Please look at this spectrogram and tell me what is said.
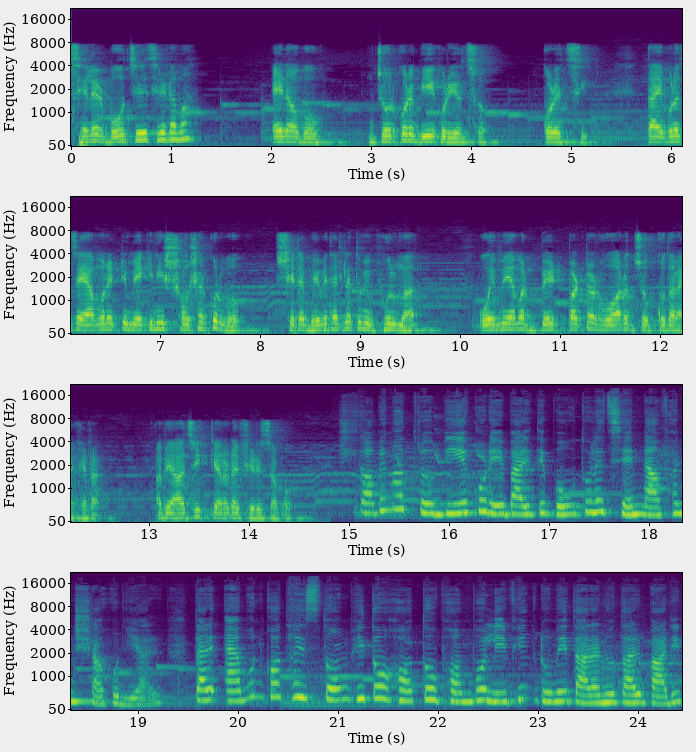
ছেলের বউ চেয়েছিলে না মা? এ নাও বউ, জোর করে বিয়ে করিয়েছ, করেছি। তাই বলে যে এমন একটি মেয়েকে নিয়ে সংসার করব, সেটা ভেবে থাকলে তুমি ভুল মা। ওই মেয়ে আমার বেড পার্টনার হওয়ার যোগ্যতা রাখে না। আমি আজই ক্যানাডায় ফিরে যাব। সবেমাত্র বিয়ে করে বাড়িতে বউ তুলেছেন নাভান শাহরিয়ার। তার এমন কথায় স্তম্ভিত হতভম্ব লিভিং রুমে দাঁড়ানো তার বাড়ির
